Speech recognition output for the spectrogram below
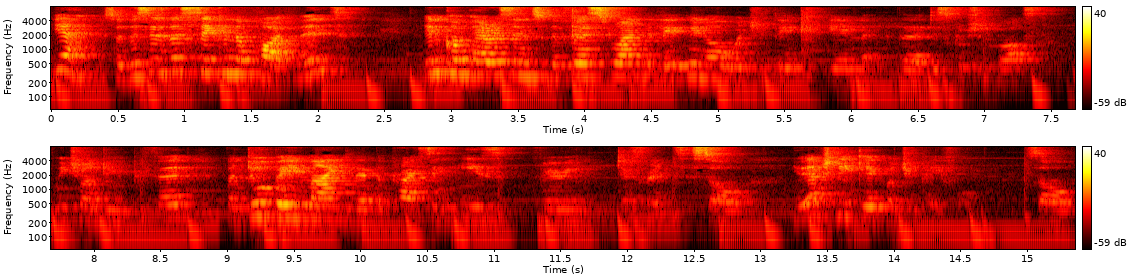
yeah so this is the second apartment. In comparison to the first one let me know what you think in the description box. Which one do you prefer? But do bear in mind that the pricing is very different. So you actually get what you pay for. So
